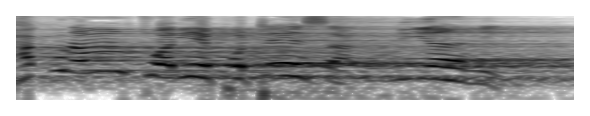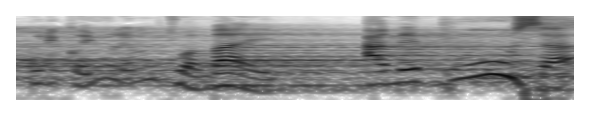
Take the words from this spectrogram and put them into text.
Hakuna mtu aliyepoteza duniani kuliko yule mtu ambaye amepuuza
